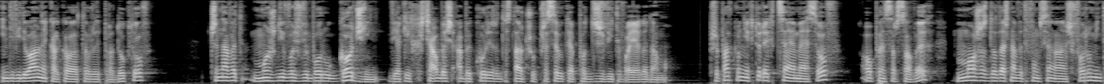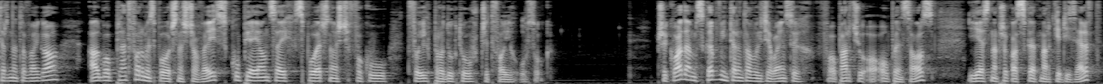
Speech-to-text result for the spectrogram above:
indywidualne kalkulatory produktów, czy nawet możliwość wyboru godzin, w jakich chciałbyś, aby kurier dostarczył przesyłkę pod drzwi Twojego domu. W przypadku niektórych CMS-ów open source'owych możesz dodać nawet funkcjonalność forum internetowego albo platformy społecznościowej skupiającej społeczność wokół Twoich produktów czy Twoich usług. Przykładem sklepów internetowych działających w oparciu o open source jest na przykład sklep marki Reserved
